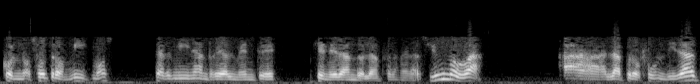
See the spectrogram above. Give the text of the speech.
con nosotros mismos, terminan realmente generando la enfermedad. Si uno va a la profundidad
